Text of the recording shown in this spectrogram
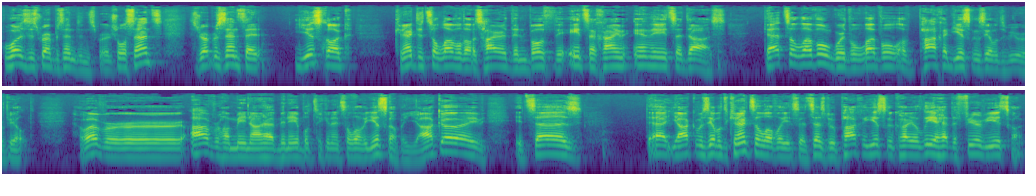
What does this represent in spiritual sense? This represents that Yitzchak connected to a level that was higher than both the Eitz and the Eitz That's a level where the level of Pachad Yitzchak is able to be revealed. However, Avraham may not have been able to connect to the level of Yitzchak, but Yaakov, it says that Yaakov was able to connect to the level of Yitzchak. It says, Bupacha Yitzchak Hayaliyah had the fear of Yitzchak.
